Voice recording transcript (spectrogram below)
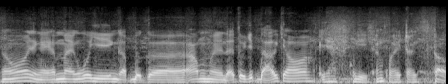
Thì ngày hôm nay cũng có duyên gặp được ờ, ông thì để tôi giúp đỡ cho. Da, có gì kháng quậy trời. Trời.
